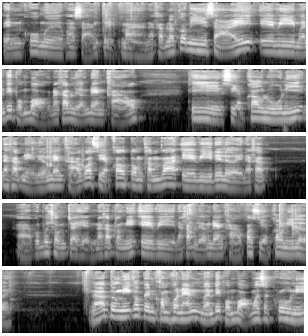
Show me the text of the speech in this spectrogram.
เป็นคู่มือภาษาอังกฤษมานะครับ แล้วก็มีสาย AV เหมือนที่ผมบอกนะครับ เหลืองแดงขาวที่เสียบเข้ารูนี้นะครับนี่เหลืองแดงขาวก็เสียบเข้าตรงคำว่า AV ได้เลยนะครับ คุณผู้ชมจะเห็นนะครับตรงนี้ AV นะครับเหลืองแดงขาวก็เสียบเข้านี้เลย แล้วตรงนี้ก็เป็นคอมโพเนนต์เหมือนที่ผมบอกเมื่อสักครู่นี้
